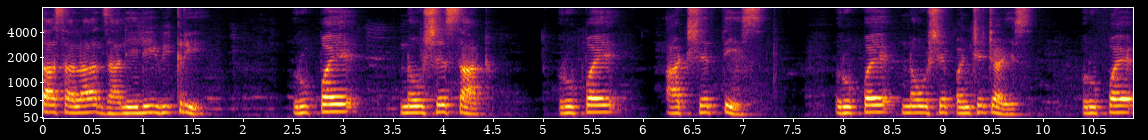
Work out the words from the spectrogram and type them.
तासाला झालेली विक्री रुपये नऊशे साठ रुपये आठशे तीस रुपये नऊशे पंचेचाळीस रुपये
